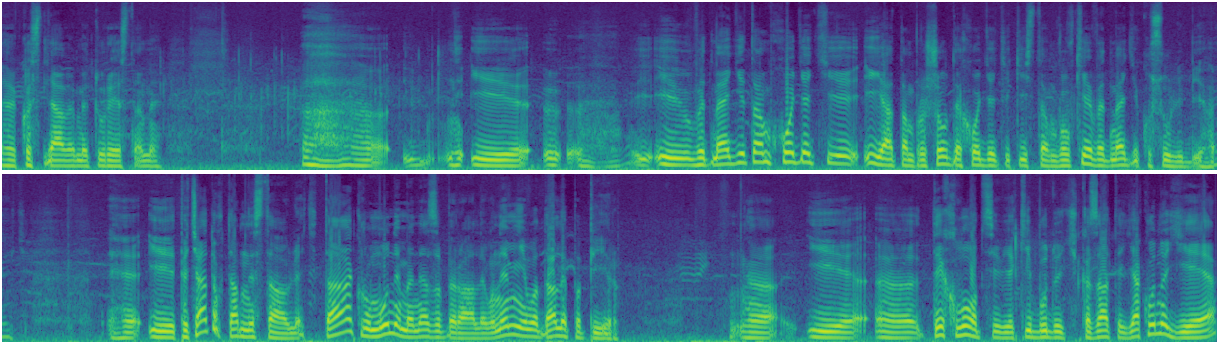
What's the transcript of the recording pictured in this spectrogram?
е, костлявими туристами. І, і, ведмеді там ходять, і я там пройшов, де ходять якісь там вовки, ведмеді, косулі бігають. Е, І печаток там не ставлять. Так, румуни мене забирали, вони мені дали папір. Е, І е, тих хлопців, які будуть казати, як воно є,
